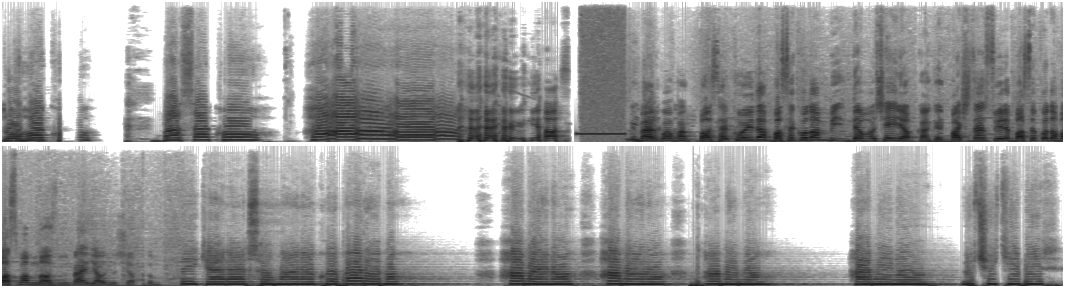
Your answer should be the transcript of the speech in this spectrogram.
Doha ko. Basako. Ha. ya s- bak bak bak Basako'dan Basako'dan bir deva- şey yap kanka. Baştan söyle Basako'da basmam lazım. Ben yanlış yaptım. Querer somana coparemo. Hameno, hameno, hameno, hameno. 3 2 1.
